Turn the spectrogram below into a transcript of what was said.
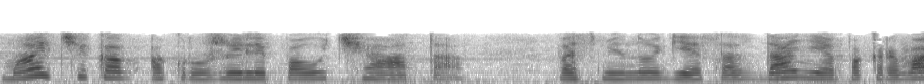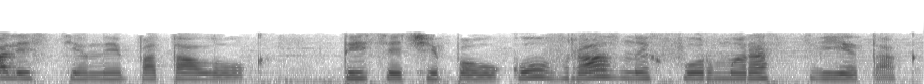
Мальчиков окружили паучата. Восьминогие создания покрывали стены и потолок. Тысячи пауков разных форм и расцветок.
